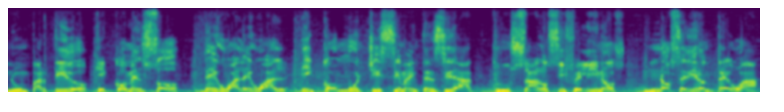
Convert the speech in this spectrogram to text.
En un partido que comenzó de igual a igual y con muchísima intensidad, Cruzados y Felinos no se dieron tregua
